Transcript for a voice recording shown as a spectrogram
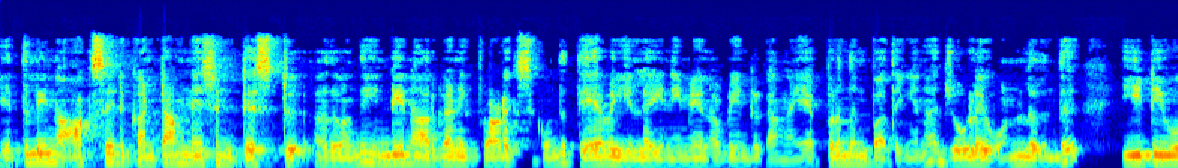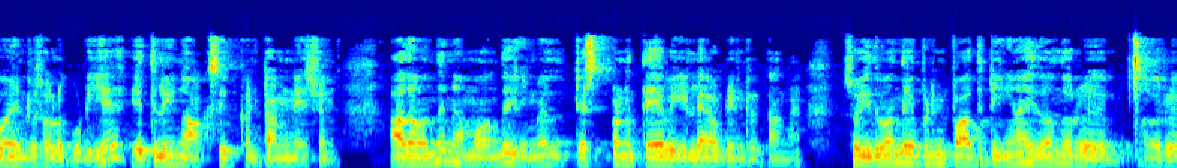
எத்திலின் ஆக்சைடு கண்டாமினேஷன் டெஸ்ட் அது வந்து இந்தியன் ஆர்கானிக் ப்ராடக்ட்ஸுக்கு வந்து தேவையில்லை இனிமேல் அப்படின்னு இருக்காங்க எப்போ இருந்துன்னு பார்த்தீங்கன்னா ஜூலை ஒன்லேருந்து இடிஓ என்று சொல்லக்கூடிய எத்திலின் ஆக்சைடு கண்டாமினேஷன் அதை வந்து நம்ம வந்து இனிமேல் டெஸ்ட் பண்ண தேவையில்லை அப்படின்னு இருக்காங்க ஸோ இது வந்து எப்படின்னு பார்த்துட்டிங்கன்னா இது வந்து ஒரு ஒரு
